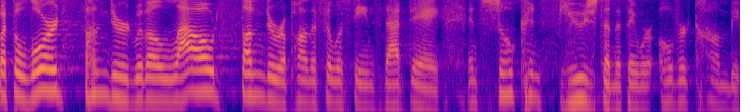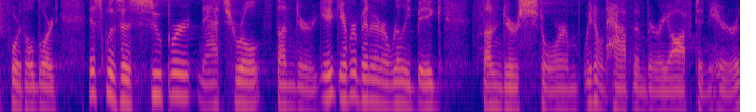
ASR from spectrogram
But the Lord thundered with a loud thunder upon the Philistines that day and so confused them that they were overcome before the Lord. This was a supernatural thunder. You ever been in a really big thunderstorm? We don't have them very often here.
